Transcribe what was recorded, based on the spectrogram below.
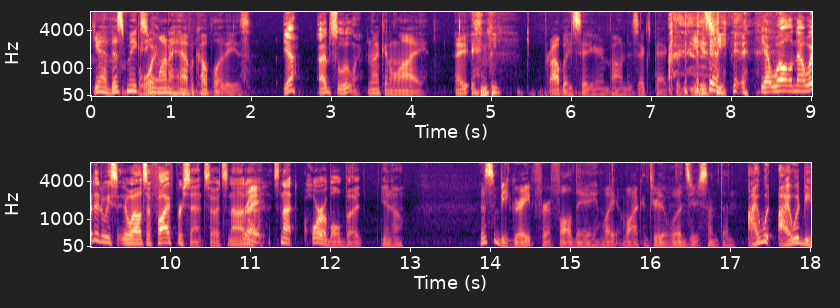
Yeah, this makes Boy. you want to have a couple of these. Yeah, absolutely. I'm not gonna lie. I probably sit here and pound a six pack pretty easy. Yeah, well, now what did we say? Well, it's a 5%, so it's not uh, Right. it's not horrible, but, you know. this would be great for a fall day, wa- walking through the woods or something. I would I would be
